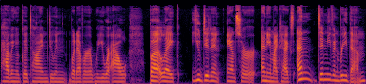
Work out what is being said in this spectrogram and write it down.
having a good time doing whatever where you were out, but like you didn't answer any of my texts and didn't even read them.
